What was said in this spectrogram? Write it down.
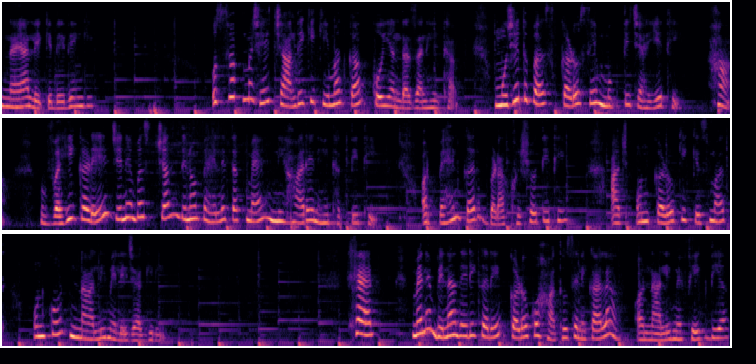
नया लेके दे देंगी? उस वक्त मुझे चांदी की कीमत का कोई अंदाज़ा नहीं था। मुझे तो बस कड़ों से मुक्ति चाहिए थी। हाँ वही कड़े जिन्हें बस चंद दिनों पहले तक मैं निहारे नहीं थकती थी और पहनकर बड़ा खुश होती थी। आज उन कड़ों की किस्मत उनको नाली में ले जा गिरी। खैर, मैंने बिना देरी करे कड़ों को हाथों से निकाला और नाली में फेंक दिया।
